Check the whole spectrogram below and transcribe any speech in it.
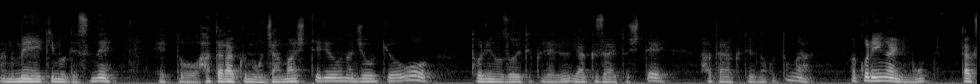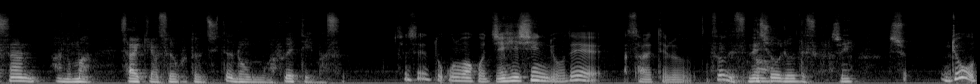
あの免疫のですね、えっと、働くのを邪魔しているような状況を取り除いてくれる薬剤として働くというようなことがこれ以外にもたくさんあの、まあ、最近はそういうことについての論文が増えています。先生のところはこう自費診療でされてるそうですね少量ですからね。量っ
